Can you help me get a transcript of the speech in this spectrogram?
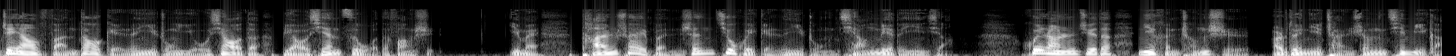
这样反倒给人一种有效的表现自我的方式，因为坦率本身就会给人一种强烈的印象，会让人觉得你很诚实，而对你产生亲密感。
